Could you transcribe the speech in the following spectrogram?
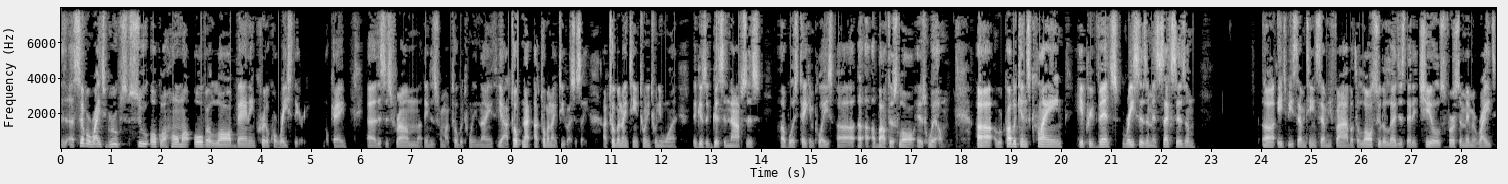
Uh, civil rights groups sue Oklahoma over law banning critical race theory. Okay. This is from, I think this is from October 29th. Yeah, October, October 19th, I should say. October 19th, 2021. It gives a good synopsis of what's taking place uh, about this law as well. Uh, Republicans claim it prevents racism and sexism, uh, HB 1775, but the lawsuit alleges that it chills First Amendment rights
